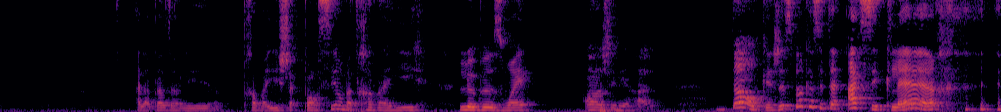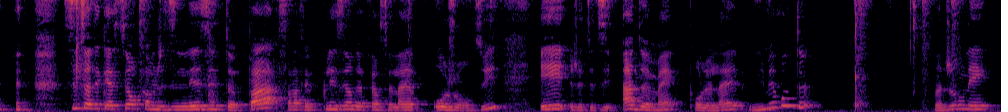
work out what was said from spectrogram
À la place d'aller travailler chaque pensée, on va travailler le besoin en général. Donc, j'espère que c'était assez clair. si tu as des questions, comme je dis, n'hésite pas. Ça m'a fait plaisir de faire ce live aujourd'hui. Et je te dis à demain pour le live numéro 2. Bonne journée.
